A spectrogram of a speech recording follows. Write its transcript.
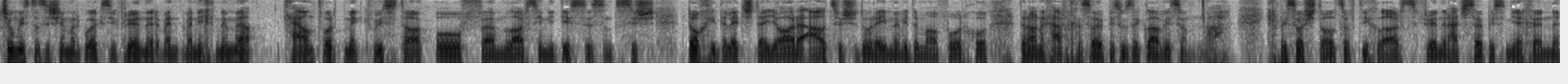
Jumis, das ist immer gut gewesen. Früher, wenn, wenn ich nicht mehr keine Antwort mehr gewusst habe auf ähm, Lars seine Disses, und das ist doch in den letzten Jahren auch zwischendurch immer wieder mal vorgekommen, dann habe ich einfach so etwas rausgelassen wie so, ah, ich bin so stolz auf dich, Lars. Früher hättest du so etwas nie können.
